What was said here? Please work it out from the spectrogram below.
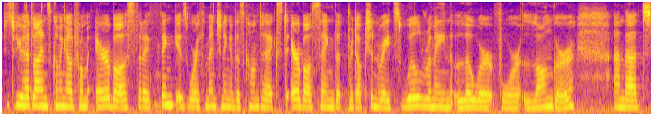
Just a few headlines coming out from Airbus that I think is worth mentioning in this context. Airbus saying that production rates will remain lower for longer and that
